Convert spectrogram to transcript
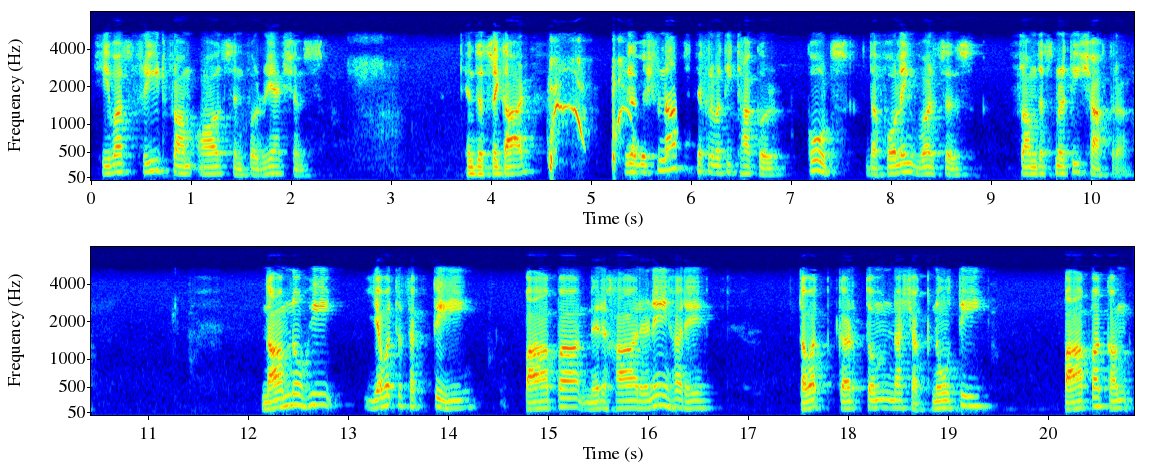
he was freed from all sinful reactions. In this regard, Srila Vishwanath Chakravarti Thakur quotes the following verses from the Smriti Shastra. Namnohi yavat sakti papa nirharane hare tavat kartum na shaknoti papakam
